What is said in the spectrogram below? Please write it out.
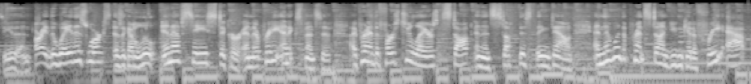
See you then. All right, the way this works is I got a little NFC sticker and they're pretty inexpensive. I printed the first two layers, stopped, and then stuck this thing down. And then when the print's done, you can get a free app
